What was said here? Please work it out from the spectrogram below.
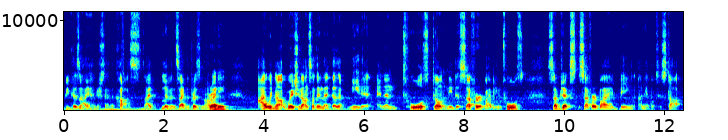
because I understand the costs. I live inside the prison already. I would not wish it on something that doesn't need it. And then tools don't need to suffer by being tools. Subjects suffer by being unable to stop.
